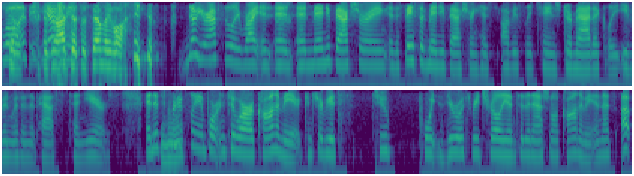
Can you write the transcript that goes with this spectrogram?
Well, I mean, it's yeah, not I mean, just assembly line. No, you're absolutely right. And, and and manufacturing and the face of manufacturing has obviously changed dramatically even within the past 10 years. And it's Mhm. critically important to our economy. It contributes 2.03 trillion to the national economy and that's up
